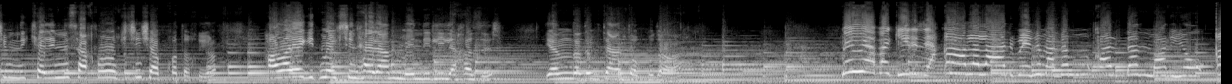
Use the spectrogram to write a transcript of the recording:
şimdi kendini saklamak için şapka takıyor. Havaya gitmek için her an mendiliyle hazır. Yanında da bir tane topu da var. Merhaba gerizekalılar benim adım Kardan Mario.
